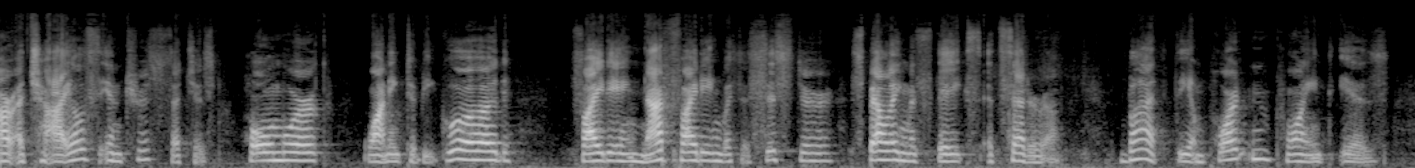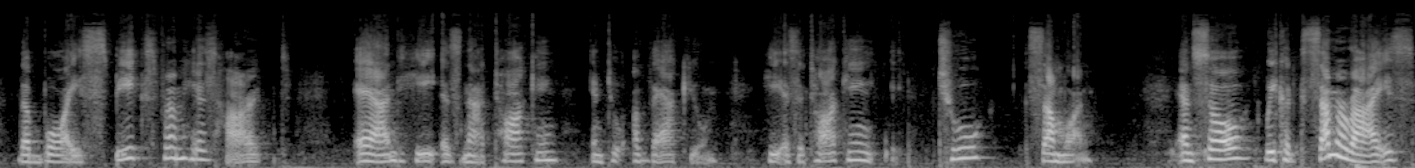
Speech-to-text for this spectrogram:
are a child's interests, such as homework, wanting to be good, fighting, not fighting with a sister, spelling mistakes, etc. But the important point is the boy speaks from his heart and he is not talking into a vacuum. He is talking to someone. And so we could summarize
